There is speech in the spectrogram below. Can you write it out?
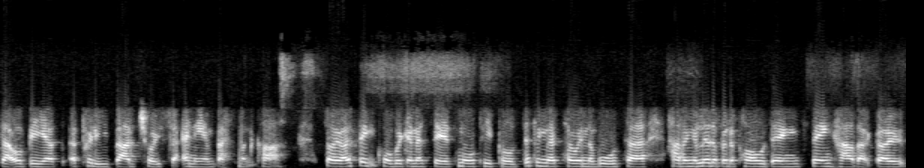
that would be a, a pretty bad choice for any investment class. So I think what we're going to see is more people dipping their toe in the water, having a little bit of holding, seeing how that goes,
